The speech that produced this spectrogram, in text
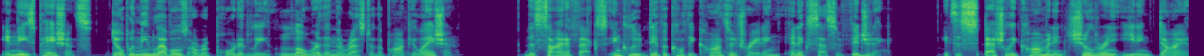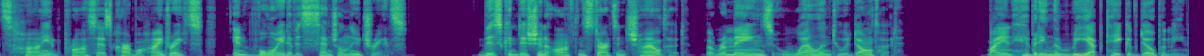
In these patients, dopamine levels are reportedly lower than the rest of the population. The side effects include difficulty concentrating and excessive fidgeting. It's especially common in children eating diets high in processed carbohydrates and void of essential nutrients. This condition often starts in childhood but remains well into adulthood. By inhibiting the reuptake of dopamine,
